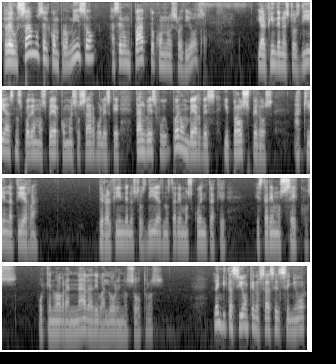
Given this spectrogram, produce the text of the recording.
rehusamos el compromiso, hacer un pacto con nuestro Dios. Y al fin de nuestros días nos podemos ver como esos árboles que tal vez fueron verdes y prósperos aquí en la tierra, pero al fin de nuestros días nos daremos cuenta que estaremos secos, porque no habrá nada de valor en nosotros. La invitación que nos hace el Señor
